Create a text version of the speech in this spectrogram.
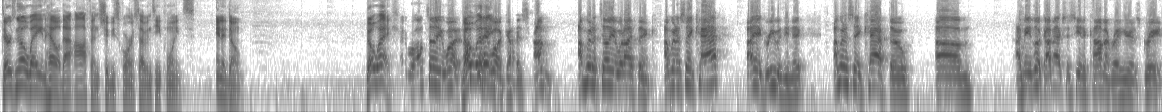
there's no way in hell that offense should be scoring 17 points in a dome. No way. Hey, Well, I'll tell you what. No I'll tell way. you what, guys. I'm I'm gonna tell you what I think. I'm gonna say Cap. I agree with you, Nick. I'm gonna say Cap though. Um, I mean, look, I'm actually seeing a comment right here. It's great.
